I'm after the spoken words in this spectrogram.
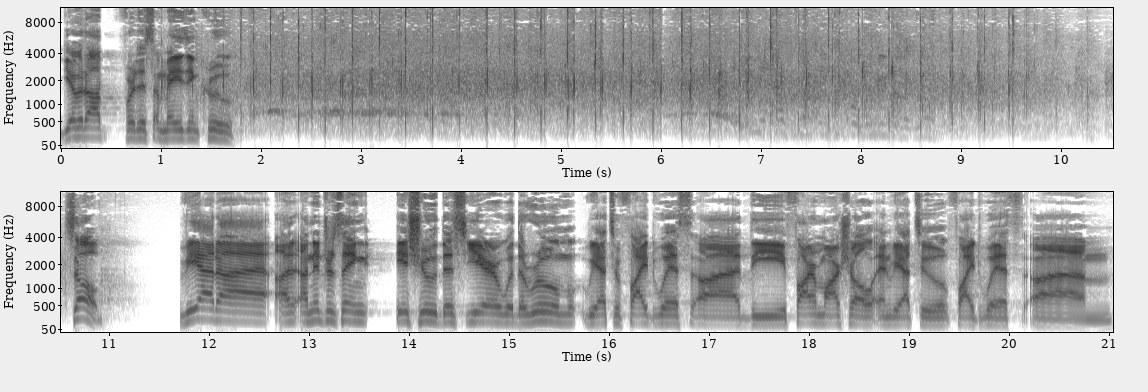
Give it up for this amazing crew. So, we had a, a- an interesting issue this year with the room. We had to fight with uh, the fire marshal, and we had to fight with um,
